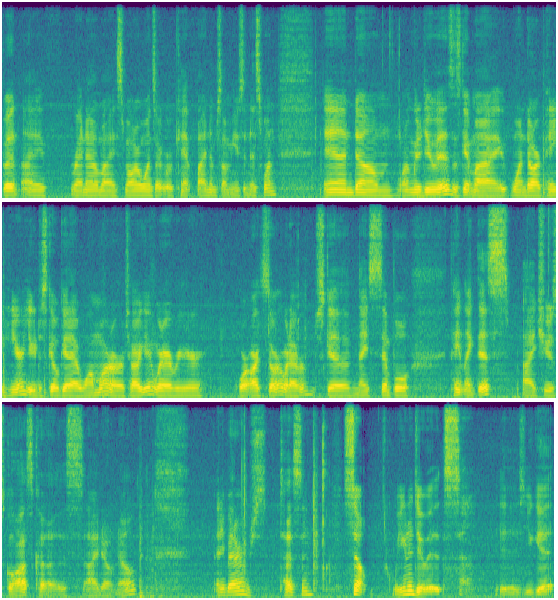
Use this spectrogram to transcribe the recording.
but I right now my smaller ones I can't find them, so I'm using this one. And um, what I'm gonna do is is get my one dollar paint here. You can just go get at Walmart or Target, wherever you're, or art store, or whatever. Just get a nice simple paint like this. I choose gloss cause I don't know any better. I'm just testing. So what you're gonna do is is you get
